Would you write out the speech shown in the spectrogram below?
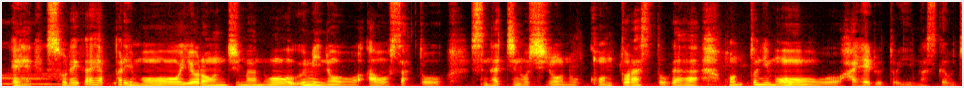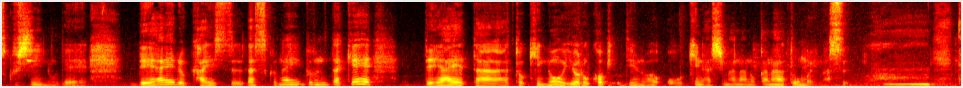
えー、それがやっぱりもう与論島の海の青さと砂地の白のコントラストが本当にもう映えると言いますか美しいので出会える回数が少ない分だけ出会えた時の喜びっていうのは大きな島なのかなと思います。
